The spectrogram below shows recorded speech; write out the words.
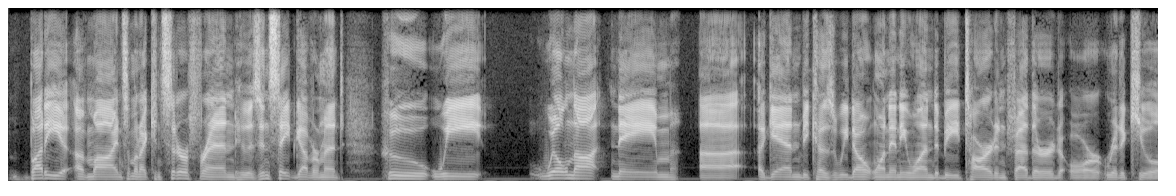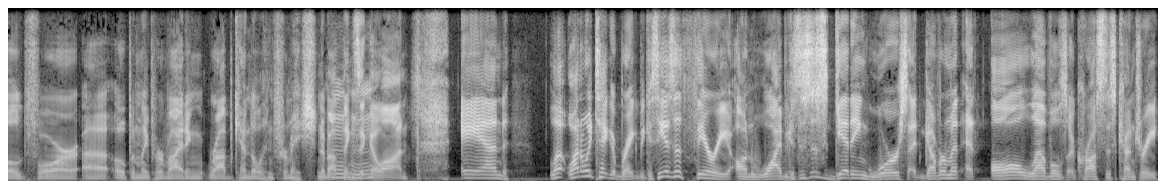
buddy of mine, someone I consider a friend who is in state government, who we will not name uh, again because we don't want anyone to be tarred and feathered or ridiculed for uh, openly providing Rob Kendall information about things that go on. And why don't we take a break? Because he has a theory on why, because this is getting worse at government at all levels across this country,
